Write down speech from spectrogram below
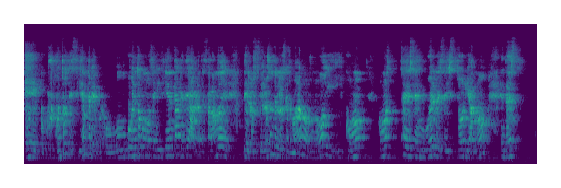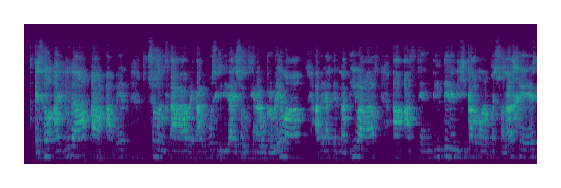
eh, pues cuentos de siempre, un cuento Cenicienta que te habla, te está hablando de, de los celos entre los hermanos, ¿no? Y, cómo, cómo se desenvuelve esa historia, ¿no? Entonces, eso ayuda a, a ver a, ver posibilidades de solucionar un problema, a ver alternativas, a, a, sentirte identificado con los personajes,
